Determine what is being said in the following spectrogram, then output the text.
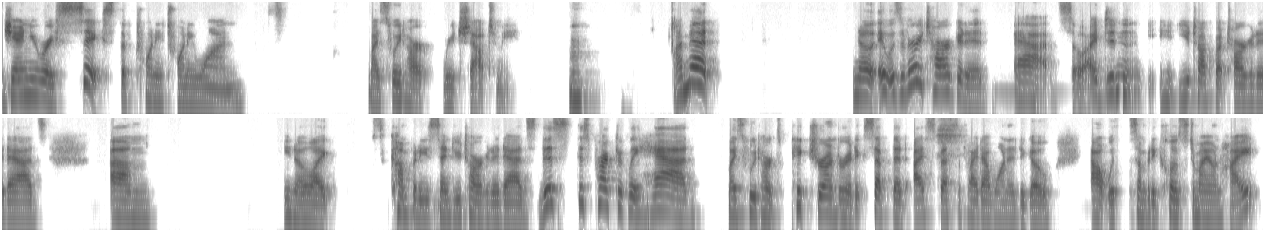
January 6th of 2021, my sweetheart reached out to me. Mm. I met, no, it was a very targeted ad. So I didn't, you talk about targeted ads. Um, you know, like companies send you targeted ads. This this practically had my sweetheart's picture under it, except that I specified I wanted to go out with somebody close to my own height.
